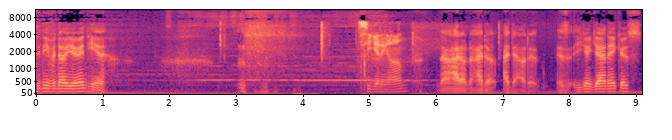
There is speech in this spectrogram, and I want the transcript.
Didn't even know you're in here. Is he getting on? No, I don't know. I don't. I doubt it. Is you gonna get on Acres?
